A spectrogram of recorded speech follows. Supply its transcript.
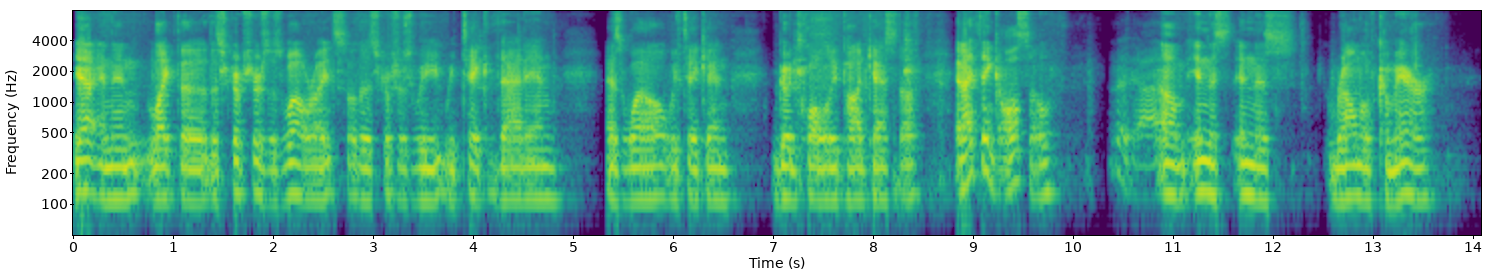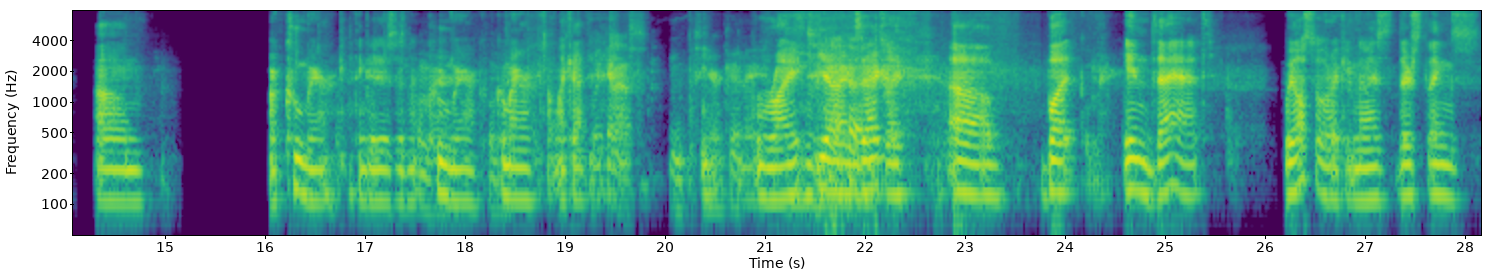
Yeah, and then like the the scriptures as well, right? So the scriptures we we take that in as well. We take in good quality podcast stuff. And I think also um in this in this realm of Khmer, um or Khmer, I think it is, isn't it? Khmer. Khmer. Khmer, something like that. We can ask Senior. Right. Yeah, exactly. um, but in that, we also recognize there's things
